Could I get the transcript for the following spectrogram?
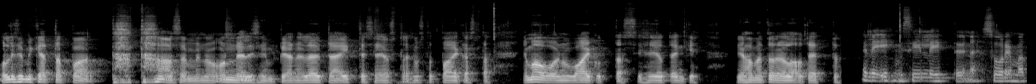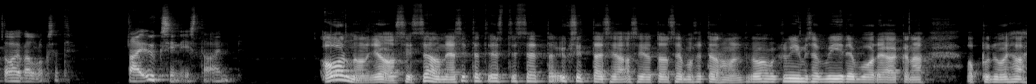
oli se mikä tapa tahansa, ne on onnellisimpia, ne löytää itsensä jostain sellaista paikasta, ja mä oon voinut vaikuttaa siihen jotenkin johon mä todella otettu. Eli ihmisiin liittyy ne suurimmat oivallukset, tai yksi niistä ainakin. On, on, joo. Siis se on. Ja sitten tietysti se, että yksittäisiä asioita on semmoiset, että olen viimeisen viiden vuoden aikana oppinut ihan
